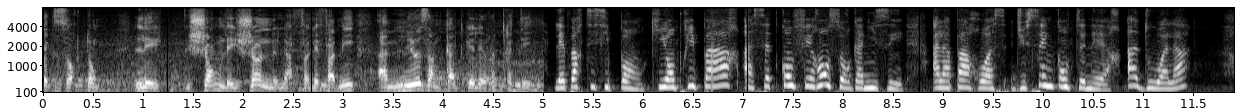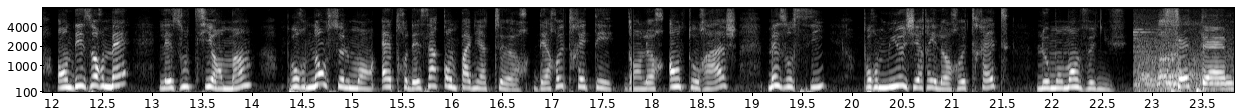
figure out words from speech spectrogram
exhortons les gens, les jeunes, les familles à mieux encadrer les retraités. Les participants qui ont pris part à cette conférence organisée à la paroisse du cinquantenaire à Douala ont désormais les outils en main pour non seulement être des accompagnateurs des retraités dans leur entourage, mais aussi pour mieux gérer leur retraite le moment venu. Ce thème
